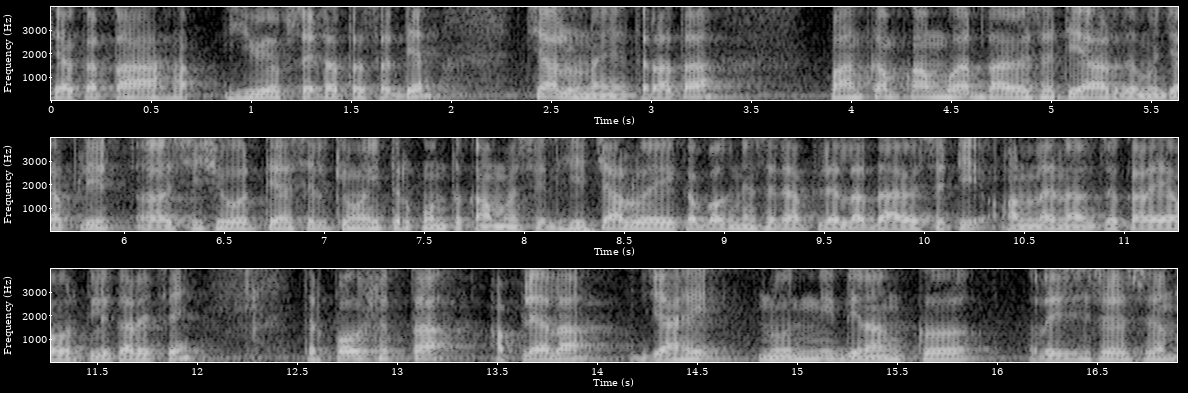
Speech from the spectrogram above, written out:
त्याकरता हा ही वेबसाईट आता सध्या चालू नाही आहे. तर आता बांधकाम कामगार दाव्यासाठी अर्ज म्हणजे आपली शिष्यवृत्ती असेल किंवा इतर कोणतं काम असेल हे चालू आहे का बघण्यासाठी आपल्याला दाव्यासाठी ऑनलाईन अर्ज करा यावर क्लिक करायचं आहे तर पाहू शकता आपल्याला जे आहे नोंदणी दिनांक रजिस्ट्रेशन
